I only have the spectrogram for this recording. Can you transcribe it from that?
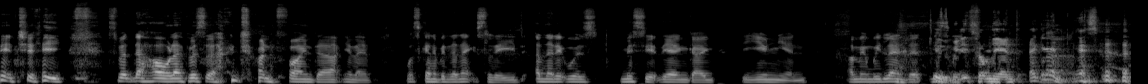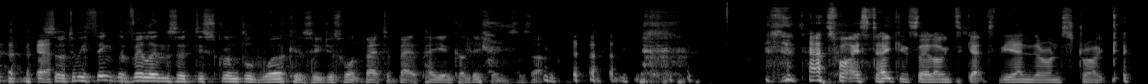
literally spent the whole episode trying to find out, you know, what's going to be the next lead, and then it was Missy at the end going the Union. I mean, we learned that Two minutes from the end again. Yes. Yeah. So, do we think the villains are disgruntled workers who just want better better pay and conditions? Is that that's why it's taking so long to get to the end. They're on strike.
